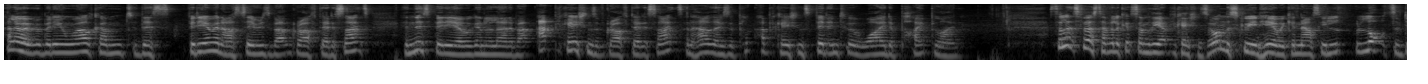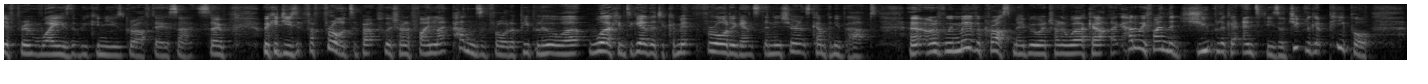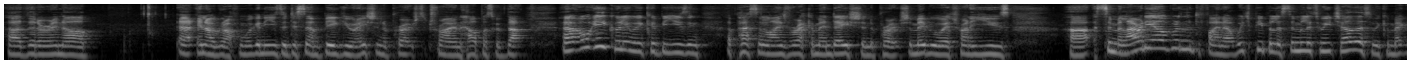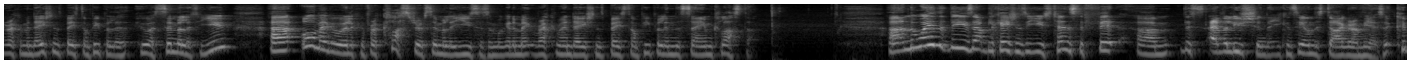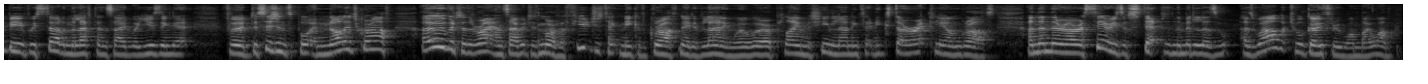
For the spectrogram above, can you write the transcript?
Hello everybody and welcome to this video in our series about graph data science. In this video we're going to learn about applications of graph data science and how those applications fit into a wider pipeline. So let's first have a look at some of the applications. So on the screen here we can now see lots of different ways that we can use graph data science. So we could use it for fraud, so perhaps we're trying to find like patterns of fraud or people who are working together to commit fraud against an insurance company perhaps. Uh, or if we move across maybe we're trying to work out like how do we find the duplicate entities or duplicate people uh, that are in our uh, in our graph and we're going to use a disambiguation approach to try and help us with that. Uh, or equally we could be using a personalized recommendation approach. So maybe we're trying to use uh, a similarity algorithm to find out which people are similar to each other so we can make recommendations based on people who are similar to you. Uh, or maybe we're looking for a cluster of similar users and we're going to make recommendations based on people in the same cluster. And the way that these applications are used tends to fit um, this evolution that you can see on this diagram here. So it could be if we start on the left hand side, we're using it for decision support and knowledge graph, over to the right hand side, which is more of a future technique of graph native learning, where we're applying machine learning techniques directly on graphs. And then there are a series of steps in the middle as, as well, which we'll go through one by one.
